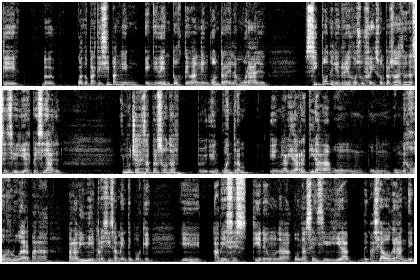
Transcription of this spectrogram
que eh, cuando participan en, en eventos que van en contra de la moral, sí ponen en riesgo su fe. Son personas de una sensibilidad especial y muchas de esas personas eh, encuentran en la vida retirada un, un- un mejor lugar para, para vivir precisamente porque eh, a veces tienen una, una sensibilidad demasiado grande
